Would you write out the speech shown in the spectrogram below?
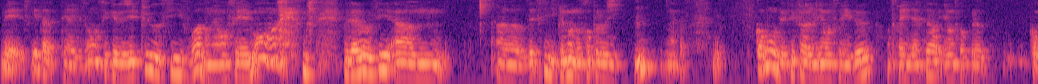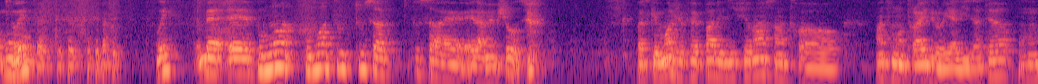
Mais ce qui est intéressant, c'est que j'ai pu aussi voir dans mes renseignements, hein, vous avez aussi euh, vous êtes aussi diplômé en anthropologie. Mhm. D'accord. Mais comment vous avez pu faire le lien entre les deux, entre réalisateur et anthropologue Comment Oui. ça, ça- ça- ça s'est passé? Oui, mais euh, pour moi, pour moi tout, tout ça, tout ça est, est la même chose. Parce que moi, je ne fais pas de différence entre, entre mon travail de réalisateur, Mhm,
